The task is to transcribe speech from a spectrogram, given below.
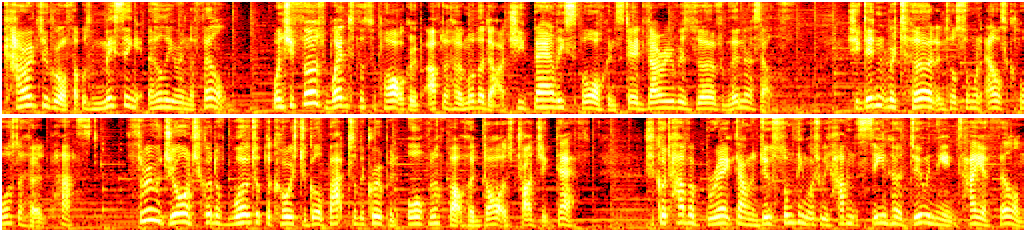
character growth that was missing earlier in the film. When she first went to the support group after her mother died, she barely spoke and stayed very reserved within herself. She didn't return until someone else close to her had passed. Through Joan, she could have worked up the courage to go back to the group and open up about her daughter's tragic death. She could have a breakdown and do something which we haven't seen her do in the entire film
